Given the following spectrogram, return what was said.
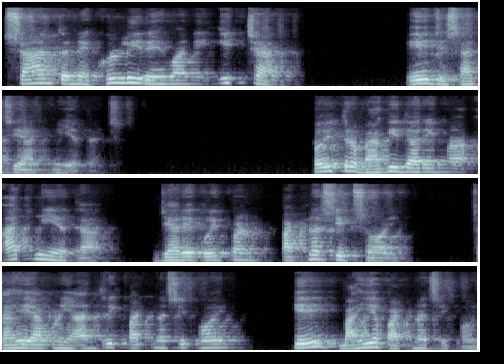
શાંત અને ખુલ્લી રહેવાની ઈચ્છા એ જ સાચી આત્મીયતા છે. પવિત્ર ભાગીદારીમાં આત્મીયતા જ્યારે કોઈ પણ પાર્ટનરશિપ્સ હોય, ચાહે આપણી આંતરિક પાર્ટનરશિપ હોય કે બાહ્ય પાર્ટનરશિપ હોય,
